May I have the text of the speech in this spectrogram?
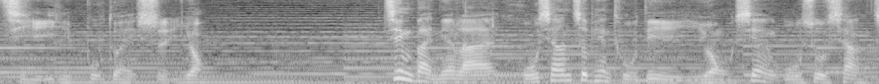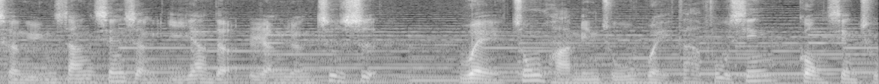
起义部队使用。近百年来，湖湘这片土地涌现无数像陈云山先生一样的仁人志士，为中华民族伟大复兴贡献出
